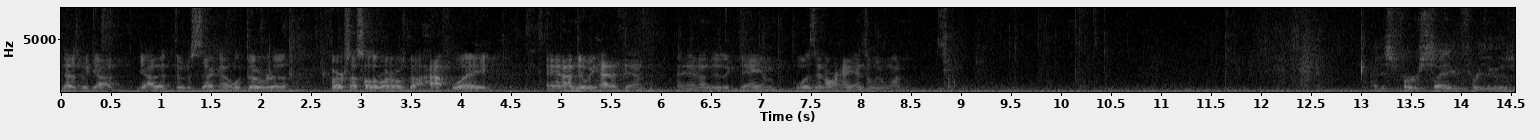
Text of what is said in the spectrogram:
Nesbit got got it through the second, I looked over to first. I saw the runner was about halfway, and I knew we had it then, and I knew the game was in our hands and we won. So his first save for you is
